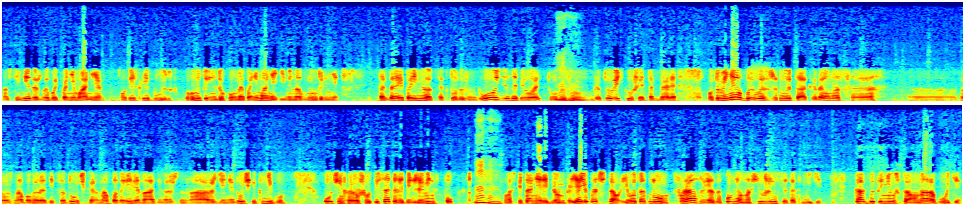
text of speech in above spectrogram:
в семье должно быть понимание. Вот если будет внутреннее духовное понимание, именно внутреннее, тогда и поймется, кто должен гвозди забивать, кто угу. должен готовить, кушать и так далее. Вот у меня было с женой так, когда у нас э, э, должна была родиться дочка, нам подарили на, день, на рождение дочки книгу очень хорошего писателя Бенджамин Спок угу. «Воспитание ребенка». Я ее прочитал, и вот одну фразу я запомнил на всю жизнь с этой книги. «Как бы ты ни устал на работе,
